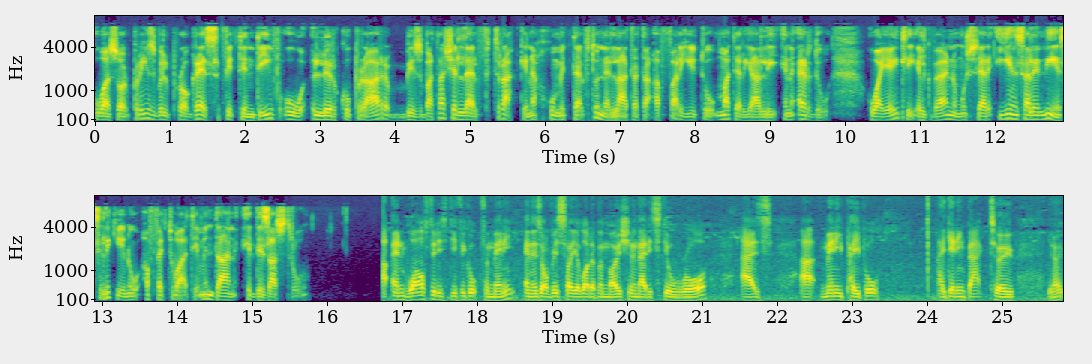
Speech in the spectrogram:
huwa sorpriż bil-progress fit-tindif u l-irkuprar bi 17-il elf trakk ineħħu mitt elf tunnellata ta' affarijiet u materjal li inqerdu Huwa jgħid li l-gvern mhux ser jinsa lin-nies li kienu affettwati minn dan id-diżastru. Uh, and whilst it is difficult for many, and there's obviously a lot of emotion, and that is still raw, as uh, many people are getting back to, you know,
